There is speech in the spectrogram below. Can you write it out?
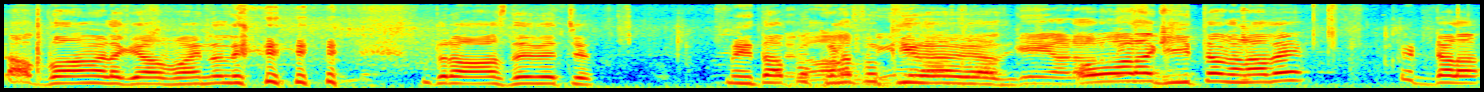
ਢਾਬਾ ਮਿਲ ਗਿਆ ਫਾਈਨਲੀ ਦਰਾਸ ਦੇ ਵਿੱਚ। ਨਹੀਂ ਤਾਂ ਭੁੱਖਣ ਭੁੱਖੀ ਹੋਇਆ ਗਿਆ ਸੀ। ਉਹ ਵਾਲਾ ਗੀਤ ਤਾਂ ਸੁਣਾ ਦੇ ਢਿੱਡਲ।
